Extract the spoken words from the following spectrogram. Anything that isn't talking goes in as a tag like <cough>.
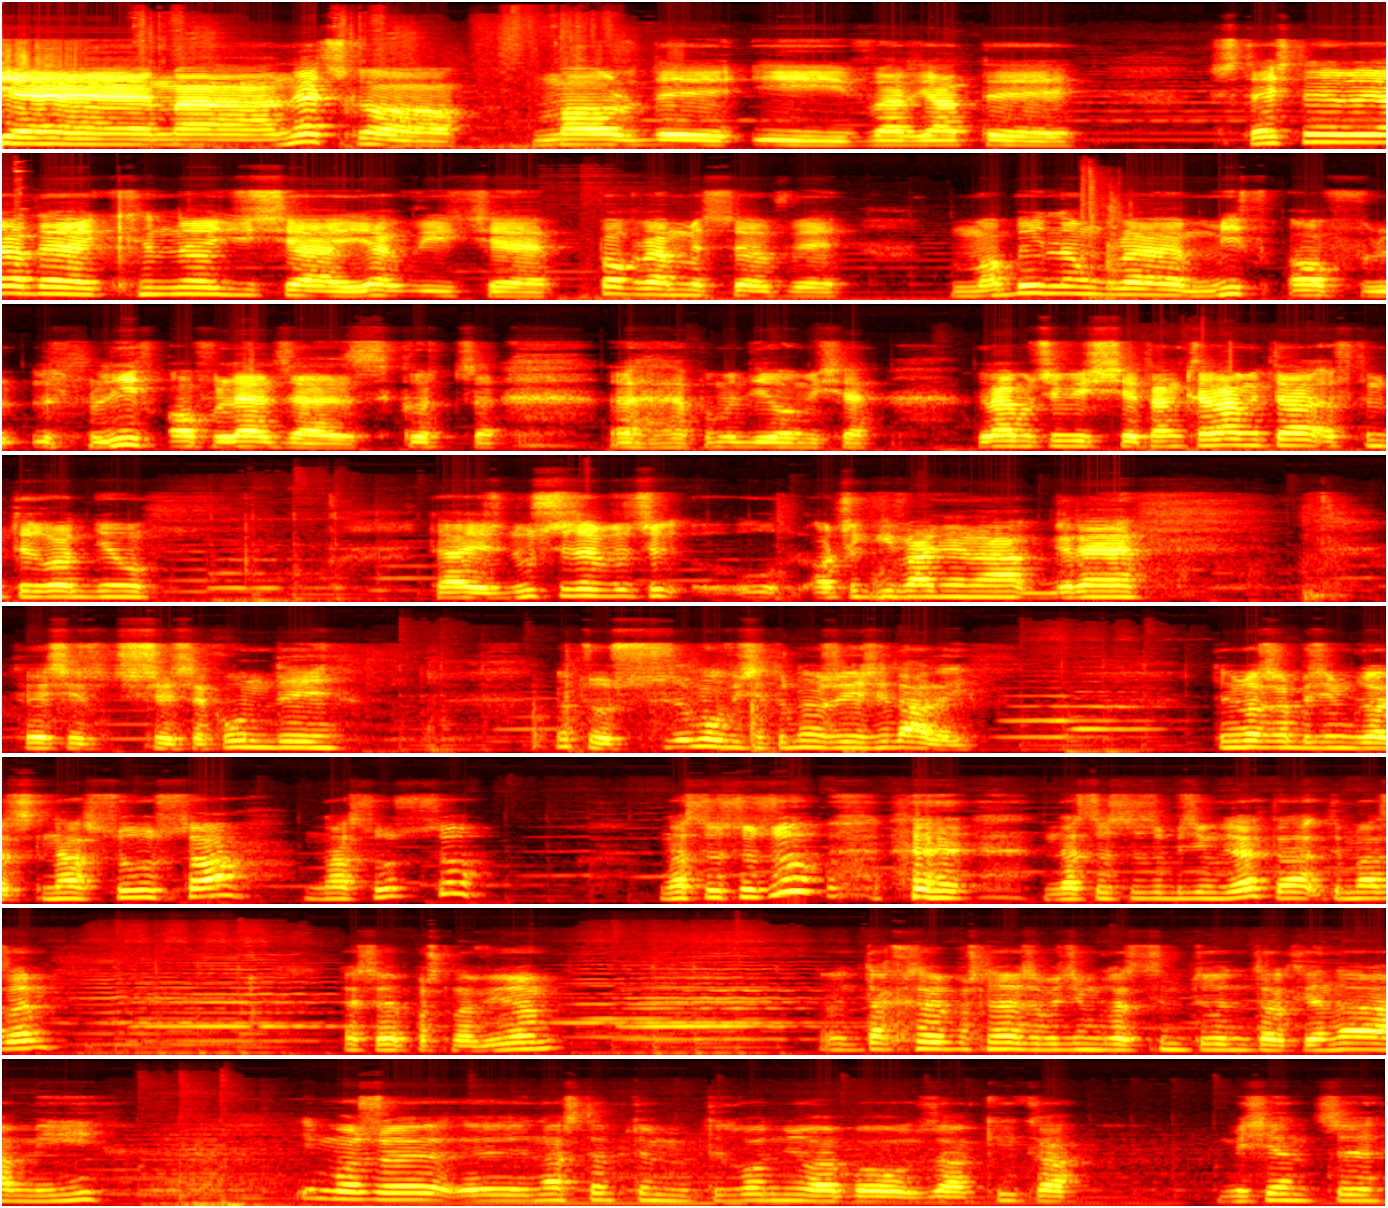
Siemaneczko, mordy i wariaty. Z tej strony no i dzisiaj, jak widzicie, pogramy sobie mobilną grę Myth of, League of Legends. Kurczę, e, pomyliło mi się. Gram oczywiście tankerami ta, w tym tygodniu. Teraz jest dłuższe oczekiwanie na grę. 63 sekundy. No cóż, mówi się trudno, żyje się dalej. Tym razem będziemy grać na Susa. Na Susu? Na Sususu? <laughs> na Sususu będziemy grać ta, tym razem. Tak sobie postanowiłem. Tak sobie postanowiłem, że będziemy grać w tym tygodniu Talkienami. I może y, następnym tygodniu albo za kilka miesięcy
